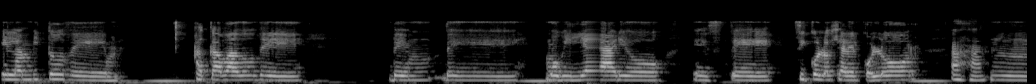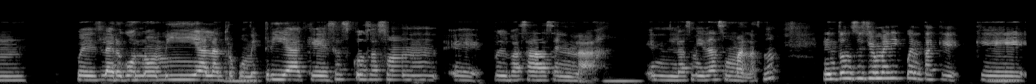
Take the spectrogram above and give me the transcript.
el ámbito de, acabado de, de, mobiliario, este, psicología del color, mm, pues la ergonomía, la antropometría, que esas cosas son eh, pues basadas en, la, en las medidas humanas, ¿no? Entonces yo me di cuenta que, que,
